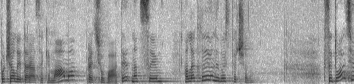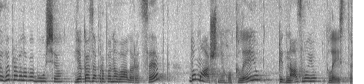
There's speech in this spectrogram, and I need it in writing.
Почали Тарасик і мама працювати над цим, але клею не вистачило. Ситуацію виправила бабуся, яка запропонувала рецепт домашнього клею під назвою клейстер.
